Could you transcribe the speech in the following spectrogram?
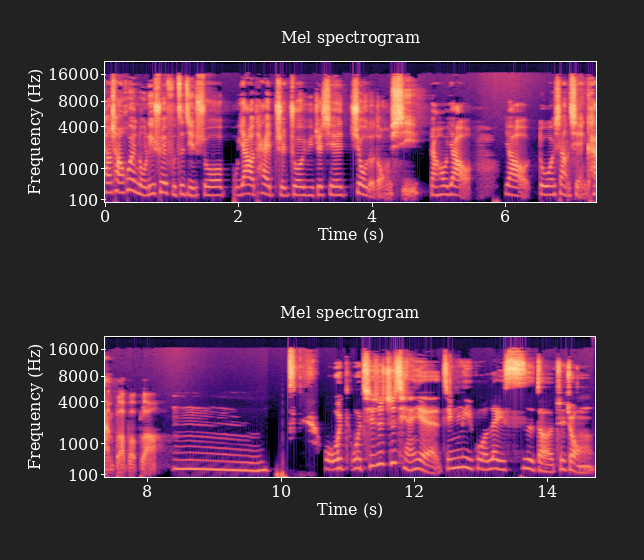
常常会努力说服自己说不要太执着于这些旧的东西，然后要。要多向前看，blah blah blah。嗯，我我我其实之前也经历过类似的这种，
